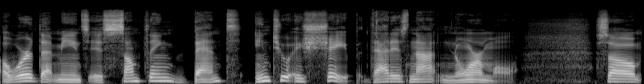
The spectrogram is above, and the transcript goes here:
a word that means is something bent into a shape that is not normal. So,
